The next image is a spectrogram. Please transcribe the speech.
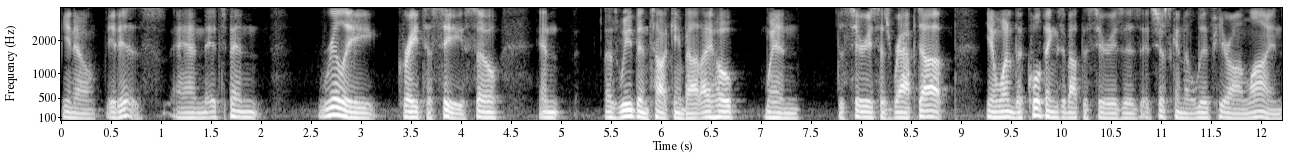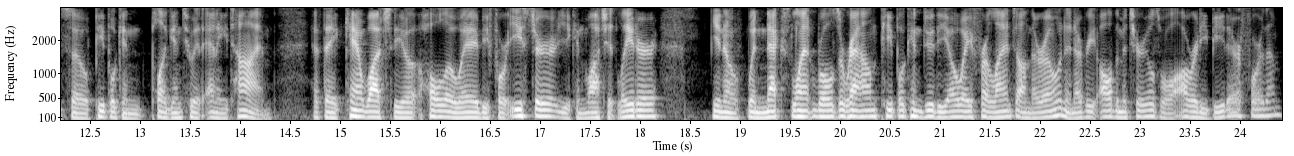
you know, it is. And it's been really great to see. So, and as we've been talking about, I hope when the series has wrapped up, you know, one of the cool things about the series is it's just going to live here online. So people can plug into it anytime. If they can't watch the whole OA before Easter, you can watch it later you know when next lent rolls around people can do the oa for lent on their own and every all the materials will already be there for them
